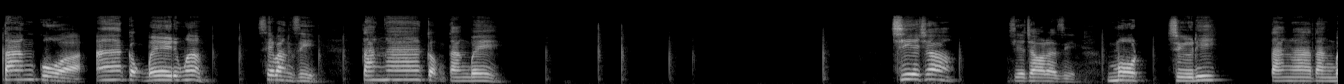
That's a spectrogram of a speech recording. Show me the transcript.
Tang của A cộng B, đúng không? Sẽ bằng gì? Tang A cộng tang B. Chia cho. Chia cho là gì? 1 trừ đi, tang A, tang B.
